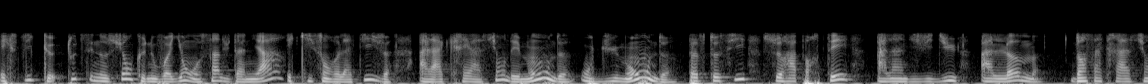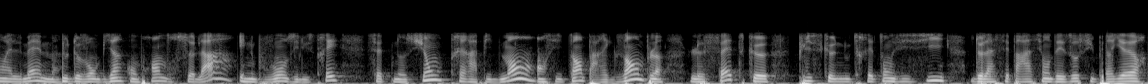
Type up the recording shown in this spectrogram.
explique que toutes ces notions que nous voyons au sein du Tanya et qui sont relatives à la création des mondes ou du monde peuvent aussi se rapporter à l'individu, à l'homme dans sa création elle-même. Nous devons bien comprendre cela et nous pouvons illustrer cette notion très rapidement en citant par exemple le fait que puisque nous traitons ici de la séparation des eaux supérieures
